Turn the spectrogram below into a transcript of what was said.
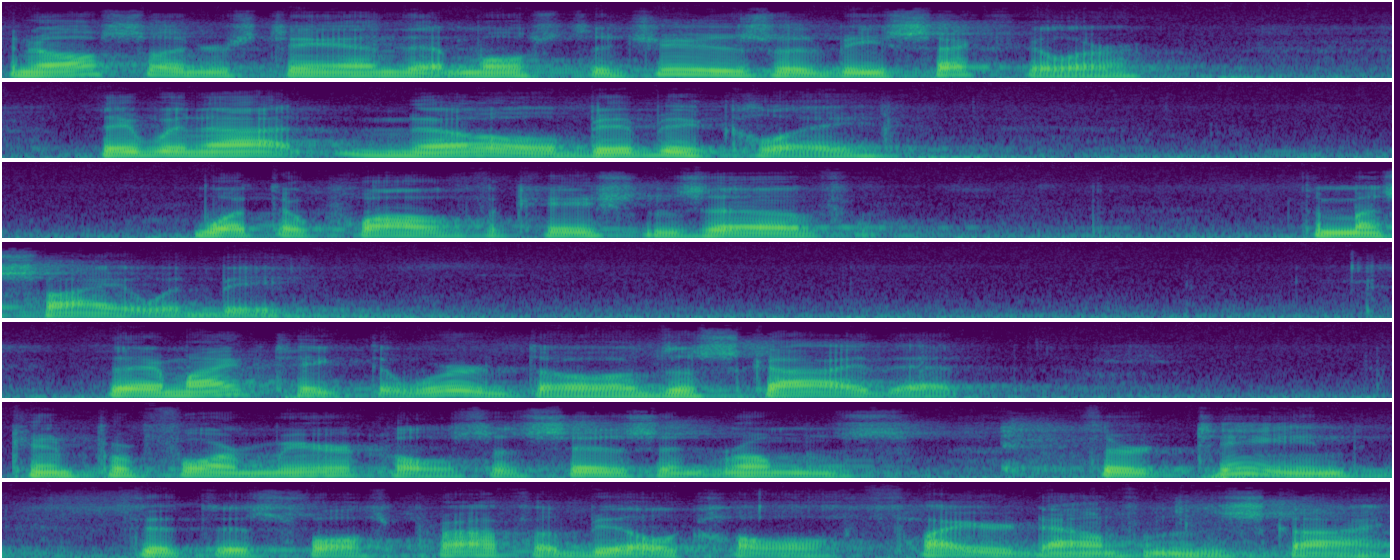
And also understand that most of the Jews would be secular. They would not know biblically what the qualifications of the Messiah would be. They might take the word, though, of this guy that can perform miracles. It says in Romans 13 that this false prophet will be able to call fire down from the sky.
